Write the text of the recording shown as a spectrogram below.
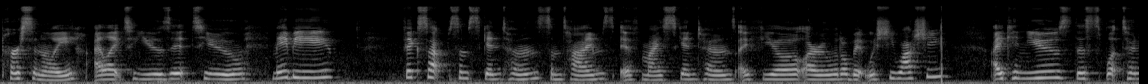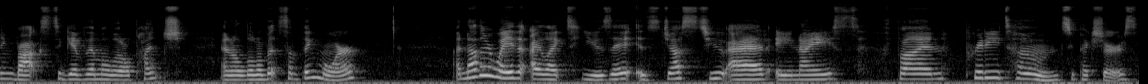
personally, I like to use it to maybe fix up some skin tones sometimes if my skin tones I feel are a little bit wishy-washy. I can use this split toning box to give them a little punch and a little bit something more. Another way that I like to use it is just to add a nice, fun, pretty tone to pictures.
